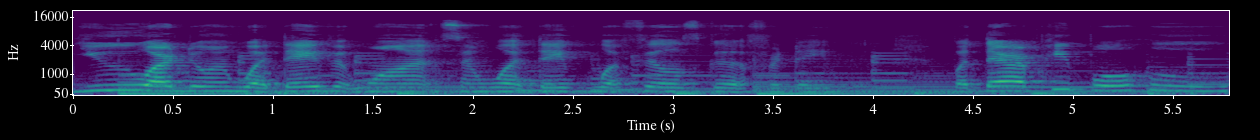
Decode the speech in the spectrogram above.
You are doing what David wants and what Dave what feels good for David. But there are people who,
